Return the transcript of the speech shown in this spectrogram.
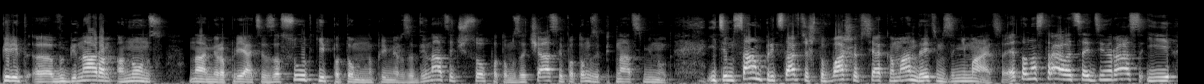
перед э, вебинаром анонс на мероприятие за сутки, потом, например, за 12 часов, потом за час и потом за 15 минут. И тем самым представьте, что ваша вся команда этим занимается. Это настраивается один раз и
